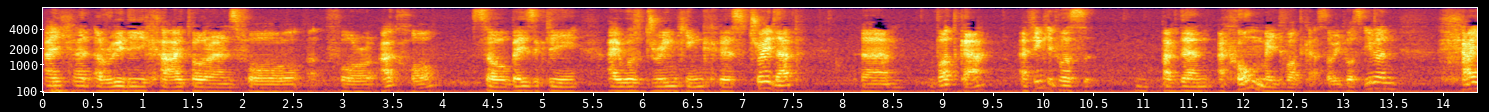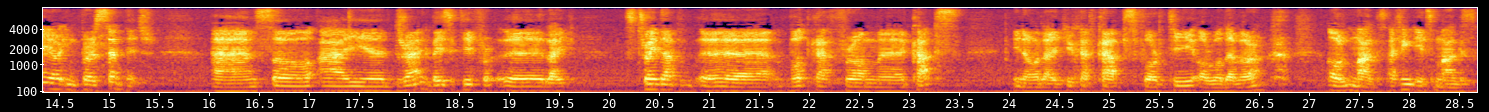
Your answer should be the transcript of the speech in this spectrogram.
I had a really high tolerance for for alcohol. So basically, I was drinking straight up um, vodka. I think it was back then a homemade vodka, so it was even higher in percentage. And so I uh, drank basically for, uh, like straight up uh, vodka from uh, cups. You know, like you have cups for tea or whatever, or mugs. I think it's mugs.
